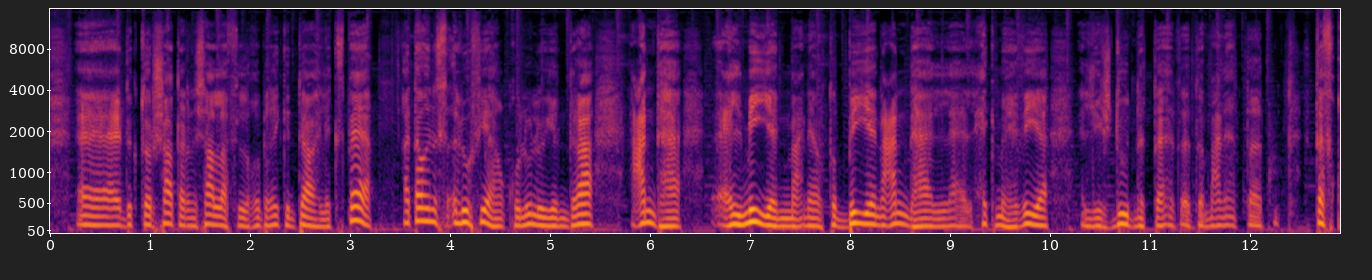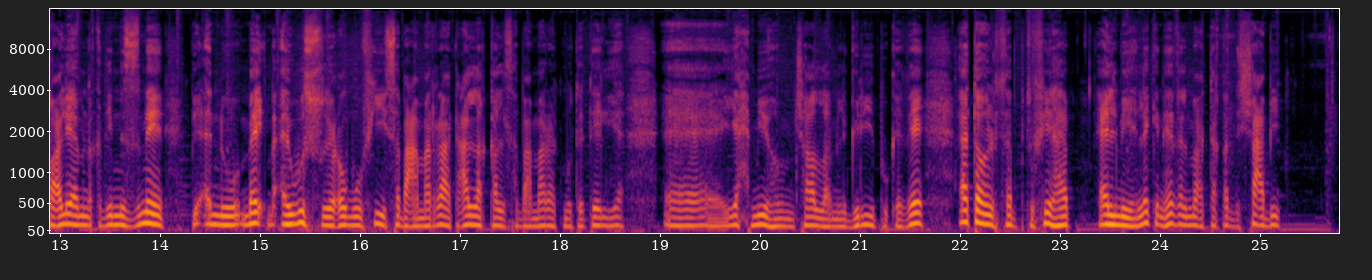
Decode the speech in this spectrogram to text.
دكتور شاطر إن شاء الله في الغبريك نتاعو الإكسبير. توا نسالوه فيها نقولوا له يندرا عندها علميا معناها طبيا عندها الحكمة هذه اللي جدودنا معناها اتفقوا عليها من قديم الزمان بأنه ما يوصوا يعوموا فيه سبع مرات على الأقل سبع مرات متتالية آه يحميهم إن شاء الله من القريب وكذا. أتوا نثبتوا فيها علميا لكن هذا المعتقد الشعبي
